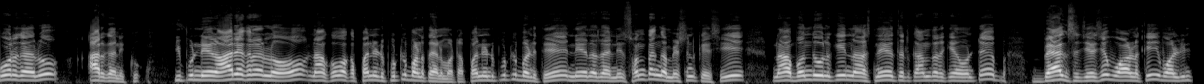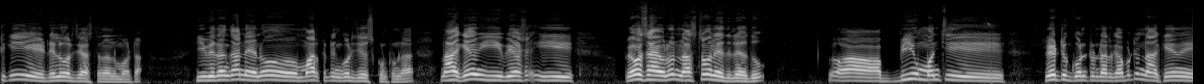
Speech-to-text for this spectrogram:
కూరగాయలు ఆర్గానిక్. ఇప్పుడు నేను ఆరు ఎకరాల్లో నాకు ఒక పన్నెండు పుట్లు పండుతాయి అనమాట పన్నెండు పుట్లు పండితే నేను దాన్ని సొంతంగా మిషన్కి వేసి నా బంధువులకి నా స్నేహితులకి అందరికీ ఏమంటే బ్యాగ్స్ చేసి వాళ్ళకి వాళ్ళ ఇంటికి డెలివరీ చేస్తాను అనమాట ఈ విధంగా నేను మార్కెటింగ్ కూడా చేసుకుంటున్నా. నాకేం ఈ వ్యవస ఈ వ్యవసాయంలో నష్టం అనేది లేదు. బియ్యం మంచి రేటుకు కొంటున్నారు కాబట్టి నాకేమీ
